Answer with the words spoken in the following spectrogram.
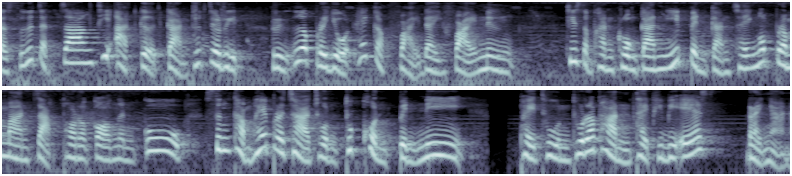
จัดซื้อจัดจ้างที่อาจเกิดการทุจริต หรือเอื้อประโยชน์ให้กับฝ่ายใดฝ่ายหนึ่ง ที่สำคัญโครงการนี้เป็นการใช้งบประมาณจากพรกรเงินกู้ ซึ่งทำให้ประชาชนทุกคนเป็นหนี้ไพฑูรย์ธุรพันธ์ไทย PBS รายงาน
